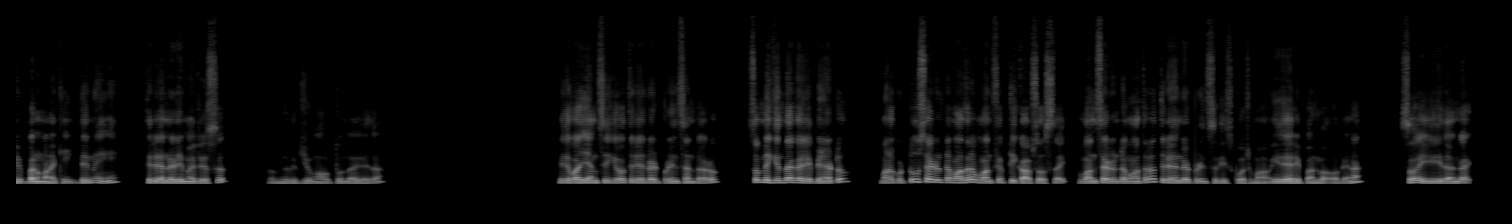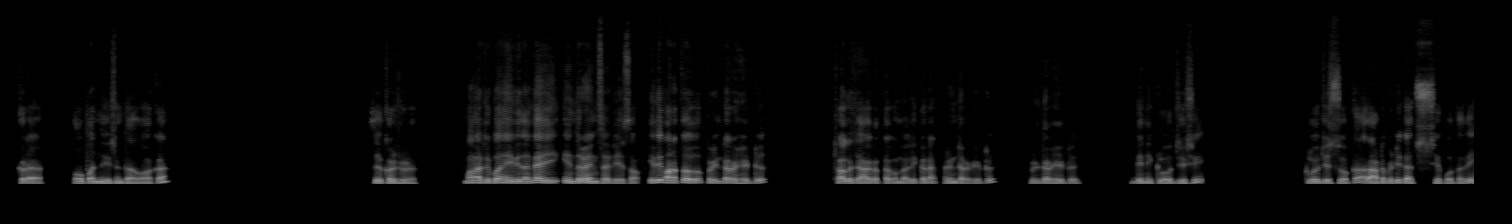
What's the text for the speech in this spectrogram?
రిబ్బన్ మనకి దీన్ని త్రీ హండ్రెడ్ ఇమేజెస్ మీరు జూమ్ అవుతుందా లేదా? ఇది వైఎంసీఓ త్రీ హండ్రెడ్ ప్రింట్స్ అంటారు. సో మీకు ఇందాక చెప్పినట్టు మనకు టూ సైడ్ ఉంటే మాత్రం వన్ ఫిఫ్టీ కాప్స్ వస్తాయి. వన్ సైడ్ ఉంటే మాత్రం త్రీ హండ్రెడ్ ప్రింట్స్ తీసుకోవచ్చు మనం ఇదే రిబ్బన్లో ఓకేనా? సో ఈ విధంగా ఇక్కడ ఓపెన్ చేసిన తర్వాత సో ఇక్కడ చూడండి. మన రిబ్బన్ ఈ విధంగా ఇందులో ఇన్సర్ట్ చేసాం. ఇది మనతో ప్రింటర్ హెడ్. చాలా జాగ్రత్తగా ఉండాలి ఇక్కడ ప్రింటర్ హెడ్. ప్రింటర్ హెడ్ దీన్ని క్లోజ్ చేసి క్లోజ్ చేసి ఒక అది ఆటోమేటిక్గా అడ్జస్ట్ అయిపోతుంది.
